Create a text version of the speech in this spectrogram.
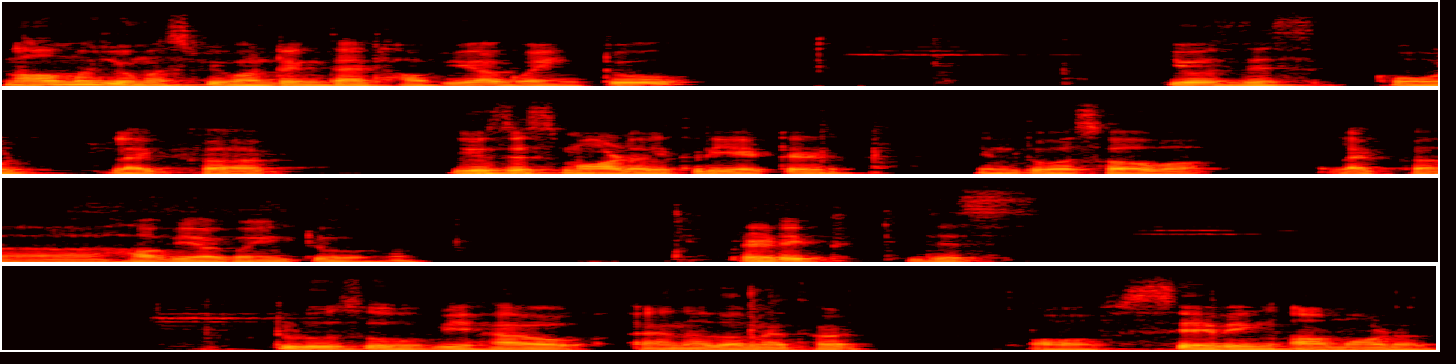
Now you must be wondering that how you are going to use this code like uh, use this model created into a server. Like uh, how we are going to predict this to do so we have another method of saving our model.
